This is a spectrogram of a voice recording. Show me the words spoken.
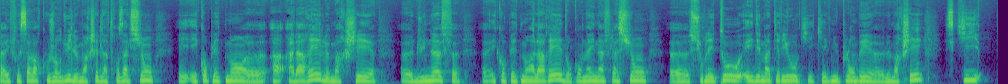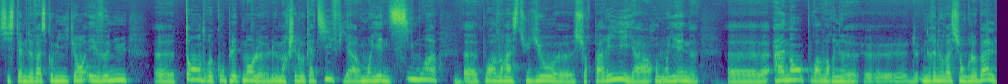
Euh, il faut savoir qu'aujourd'hui, le marché de la transaction est, complètement euh, à, l'arrêt. Le marché du neuf est complètement à l'arrêt. Donc, on a une inflation sur les taux et des matériaux qui, est venue plomber le marché. Ce qui, système de vase communicant, est venu tendre complètement le, le, marché locatif. Il y a en moyenne six mois pour avoir un studio sur Paris. Il y a en moyenne euh, un an pour avoir une, euh, une, rénovation globale.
